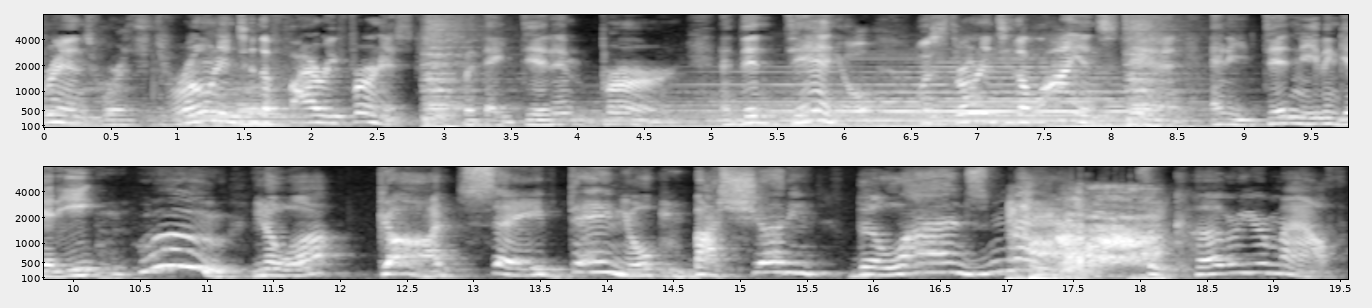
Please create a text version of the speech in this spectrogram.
friends were thrown into the fiery furnace, but they didn't burn. And then Daniel was thrown into the lion's den, and he didn't even get eaten. Woo! You know what? God saved Daniel by shutting the lion's mouth. So cover your mouth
